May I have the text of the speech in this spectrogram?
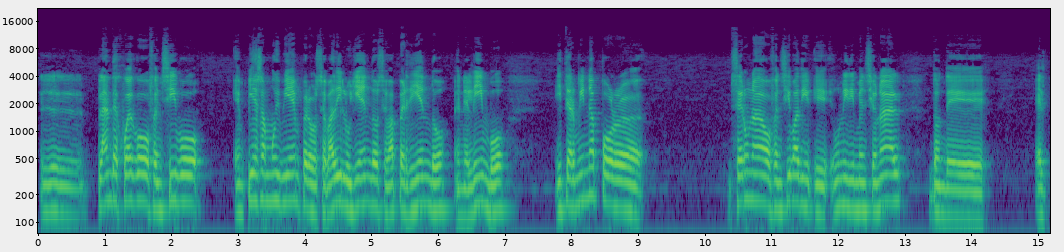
el plan de juego ofensivo empieza muy bien, pero se va diluyendo, se va perdiendo en el limbo y termina por ser una ofensiva unidimensional donde el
